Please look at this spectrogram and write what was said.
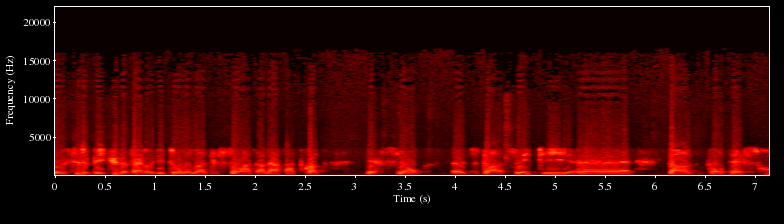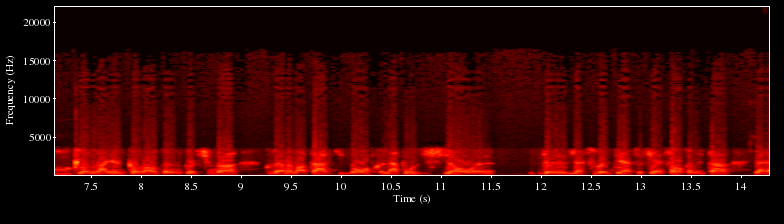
mais aussi le PQ de faire un détournement de l'histoire à travers sa propre version euh, du passé. Puis, euh, dans le contexte où Claude Ryan commente un document gouvernemental qui montre la position euh, de, la souveraineté association comme étant la,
